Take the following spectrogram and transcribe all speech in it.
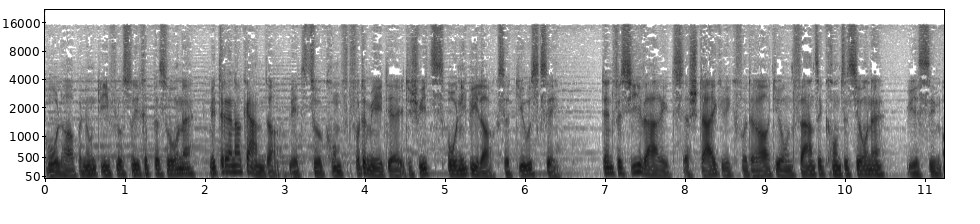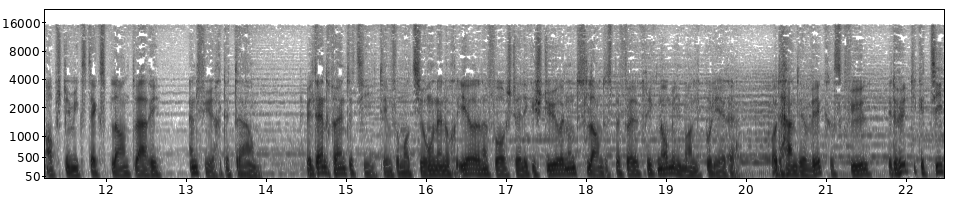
wohlhabenden und einflussreichen Personen mit einer Agenda, wie die Zukunft der Medien in der Schweiz ohne Beilage sollte. Denn für sie wäre jetzt eine Steigerung der Radio- und Fernsehkonzessionen, wie es im Abstimmungstext geplant wäre, ein feuchter Traum. Weil dann könnten sie die Informationen nach ihren Vorstellungen steuern und die Landesbevölkerung noch mehr manipulieren. Oder haben ihr wirklich das Gefühl, in der heutigen Zeit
